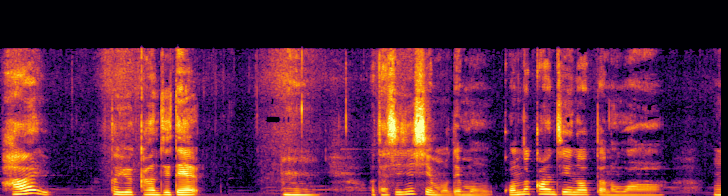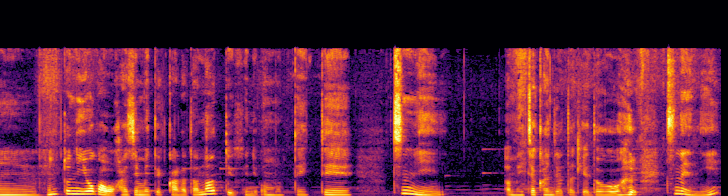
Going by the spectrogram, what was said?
はい。という感じで、うん、私自身もでもこんな感じになったのは、うん、本当にヨガを始めてからだなっていうふうに思っていて常にあめっちゃ噛んじゃったけど 常に、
